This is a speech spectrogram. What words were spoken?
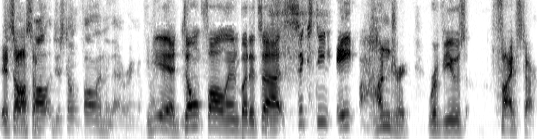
it's don't awesome. fall- just don't fall into that ring of fire. Yeah, don't fall in. But it's uh 6,800 reviews, five star.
